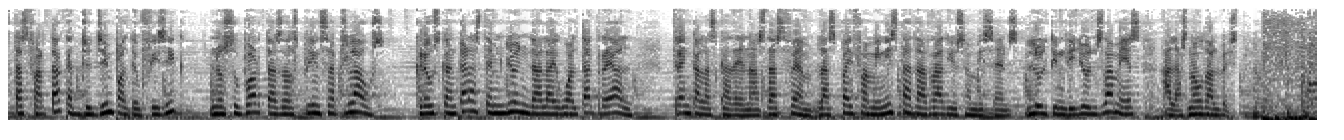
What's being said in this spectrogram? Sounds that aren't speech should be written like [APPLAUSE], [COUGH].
Estàs farta que et jutgin pel teu físic? No suportes els prínceps laus? Creus que encara estem lluny de la igualtat real? Trenca les cadenes, desfem l'espai feminista de Ràdio Sant Vicenç, l'últim dilluns de mes a les 9 del vespre.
